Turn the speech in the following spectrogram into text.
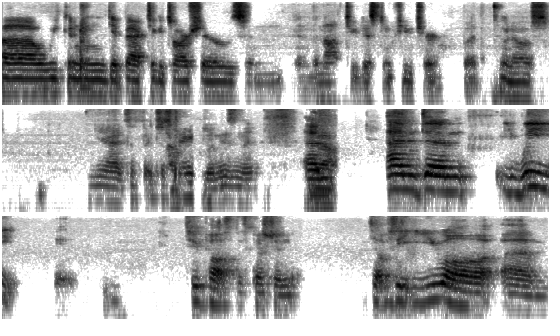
uh, we can get back to guitar shows in, in the not too distant future, but who knows? Yeah, it's a it's a strange one, isn't it? Um, Yeah. And um, we two parts of this question. So obviously, you are um,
